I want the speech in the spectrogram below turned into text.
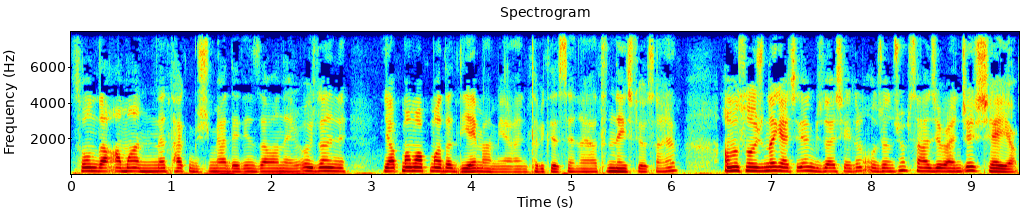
sonunda aman ne takmışım ya dediğin zaman eriyor. O yüzden hani yapmam yapma da diyemem yani. Tabii ki de senin hayatın ne istiyorsan yap. Ama sonucunda gerçekten güzel şeylerin olacağını düşünüyorum. Sadece bence şey yap.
